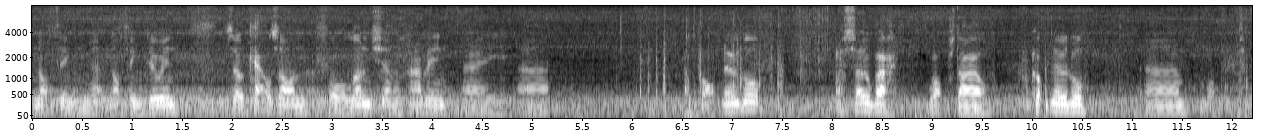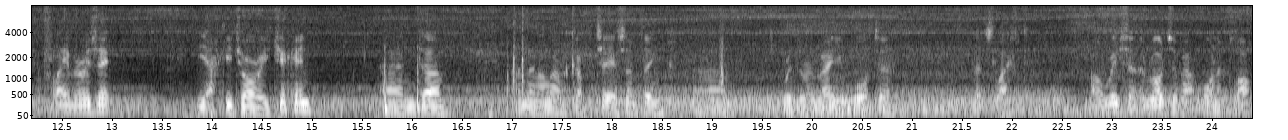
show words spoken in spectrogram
nothing uh, nothing doing so kettle's on for lunch and I'm having a, uh, a pot noodle a soba wok style cup noodle um, what flavor is it yakitori chicken and um, and then I'll have a cup of tea or something um, with the remaining water that's left I'll reset the rods about one o'clock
